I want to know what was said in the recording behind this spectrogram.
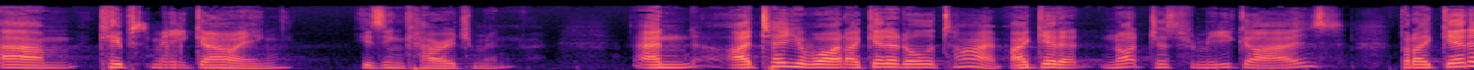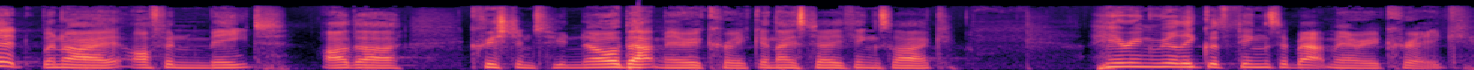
um, keeps me going is encouragement. And I tell you what, I get it all the time. I get it not just from you guys, but I get it when I often meet other Christians who know about Merri Creek and they say things like, hearing really good things about Merri Creek,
